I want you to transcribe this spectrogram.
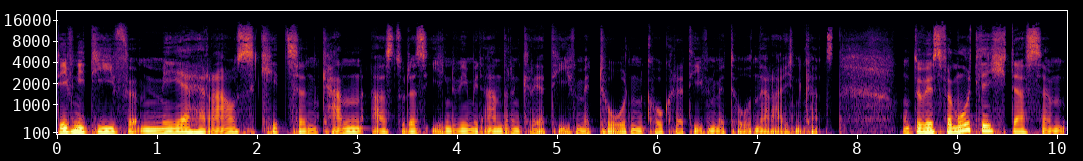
definitiv mehr herauskitzeln kann, als du das irgendwie mit anderen kreativen Methoden, ko-kreativen Methoden erreichen kannst. Und du wirst vermutlich das ähm,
